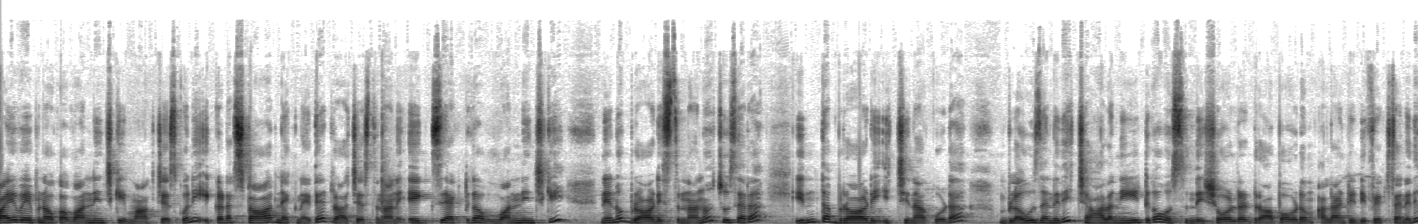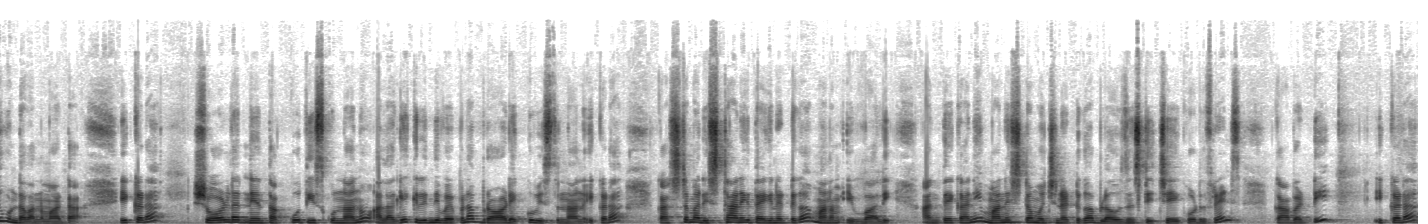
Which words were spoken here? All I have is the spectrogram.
పై వైపున ఒక వన్ ఇంచ్కి మార్క్ చేసుకొని ఇక్కడ స్టార్ నెక్ని అయితే డ్రా చేస్తున్నాను. ఎగ్జాక్ట్గా వన్ ఇంచ్కి నేను బ్రాడ్ ఇస్తున్నాను. చూసారా? ఇంత బ్రాడ్ ఇచ్చినా కూడా బ్లౌజ్ అనేది చాలా నీట్గా వస్తుంది. షోల్డర్ డ్రాప్ అవ్వడం అలాంటి డిఫెక్ట్స్ అనేది ఉండవన్నమాట. ఇక్కడ షోల్డర్ నేను తక్కువ తీసుకున్నాను. అలాగే క్రింది వైపున బ్రాడ్ ఎక్కువ ఇస్తున్నాను. ఇక్కడ కస్టమర్ ఇష్టానికి తగినట్టుగా మనం ఇవ్వాలి. అంతేకాని మన ఇష్టం వచ్చినట్టుగా బ్లౌజ్ని స్టిచ్ చేయకూడదు ఫ్రెండ్స్ కాబట్టి ఇక్కడ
